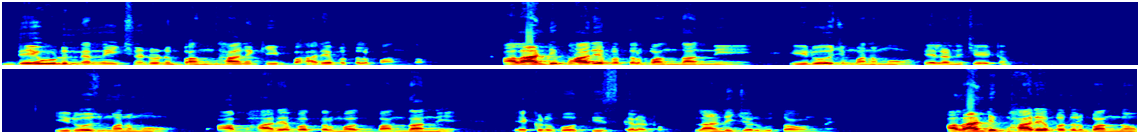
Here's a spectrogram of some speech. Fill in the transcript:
దేవుడు నిర్ణయించినటువంటి బంధానికి భార్యాభర్తల బంధం. అలాంటి భార్యాభర్తల బంధాన్ని ఈరోజు మనము హేళన చేయటం ఈరోజు మనము ఆ భార్యాభర్తల బంధాన్ని ఎక్కడికో తీసుకెళ్ళటం లాంటివి జరుగుతూ ఉన్నాయి. అలాంటి భార్యాభర్తల బంధం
